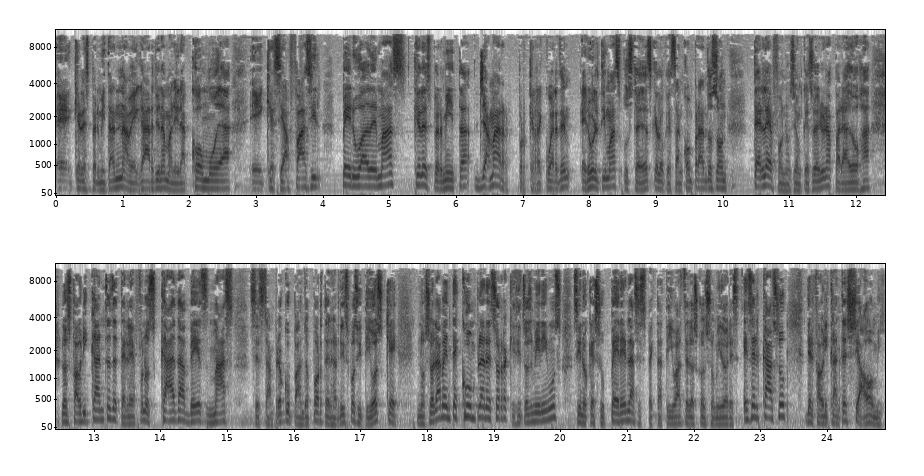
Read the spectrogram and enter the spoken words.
eh, que les permitan navegar de una manera cómoda, eh, que sea fácil, pero además que les permita llamar, porque recuerden, en últimas, ustedes que lo que están comprando son teléfonos, y aunque era una paradoja, los fabricantes de teléfonos cada vez más se están preocupando por tener dispositivos que no solamente cumplan esos requisitos mínimos, sino que superen las expectativas de los consumidores. Es el caso del fabricante Xiaomi,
